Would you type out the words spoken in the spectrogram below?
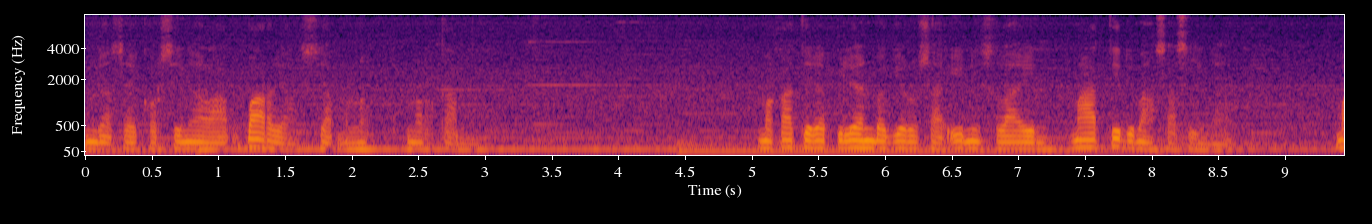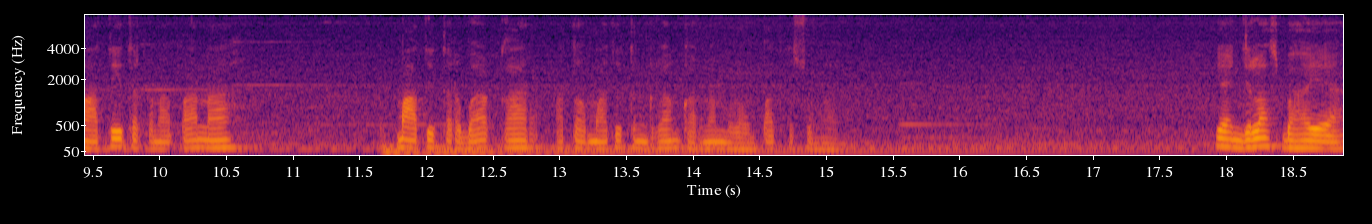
melihat seekor singa lapar yang siap menerkam. Maka tidak pilihan bagi rusa ini selain mati di mangsa singa, mati terkena panah, mati terbakar, atau mati tenggelam karena melompat ke sungai. Yang jelas bahaya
